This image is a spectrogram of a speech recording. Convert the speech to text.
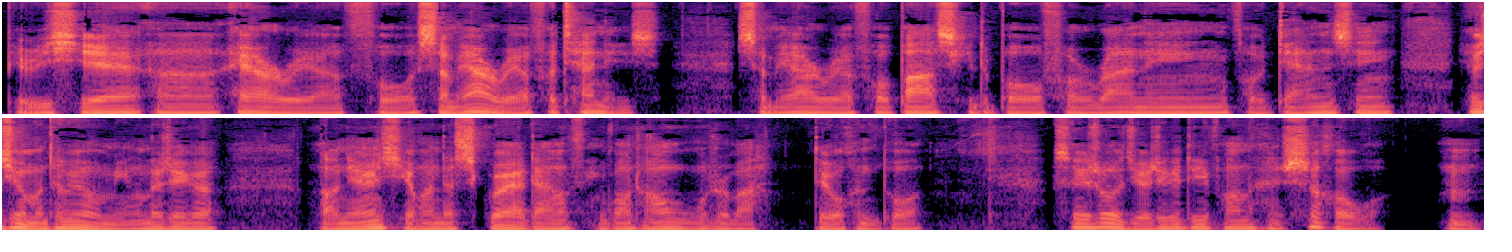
比如一些呃 area for some area for tennis，some area for basketball，for running，for dancing。尤其我们特别有名的这个老年人喜欢的 square dancing 广场舞是吧？都有很多。所以说，我觉得这个地方呢很适合我。嗯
